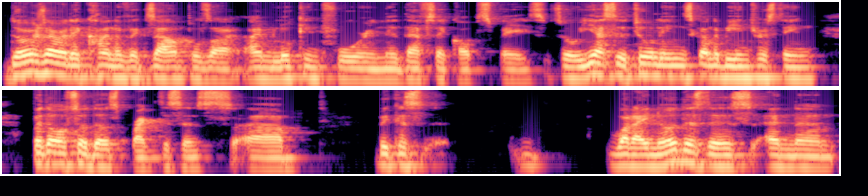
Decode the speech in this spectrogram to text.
those are the kind of examples I, am looking for in the DevSecOps space. So yes, the tooling is going to be interesting, but also those practices, uh, because what I noticed is, and um,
